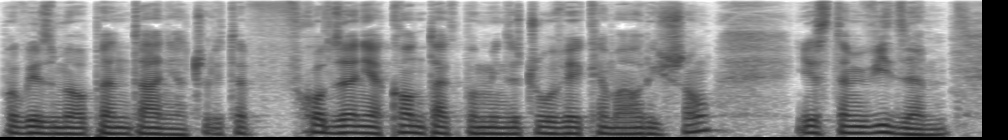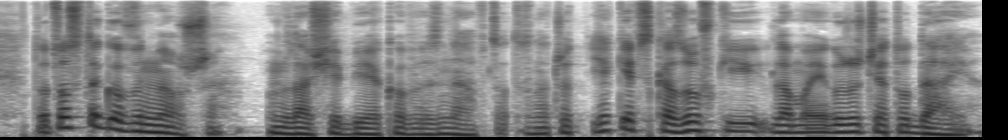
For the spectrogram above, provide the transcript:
powiedzmy opętania, czyli te wchodzenia, kontakt pomiędzy człowiekiem a Oriszą, jestem widzem, to co z tego wynoszę dla siebie jako wyznawca? To znaczy, jakie wskazówki dla mojego życia to daje?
